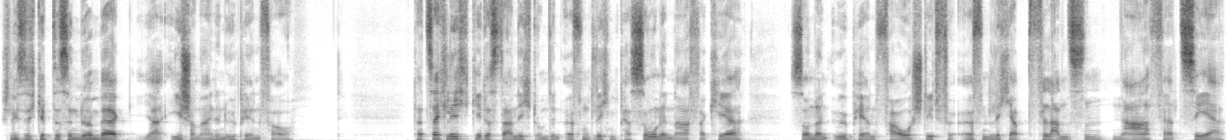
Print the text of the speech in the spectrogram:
Schließlich gibt es in Nürnberg ja eh schon einen ÖPNV. Tatsächlich geht es da nicht um den öffentlichen Personennahverkehr, sondern ÖPNV steht für öffentlicher Pflanzennahverzehr.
